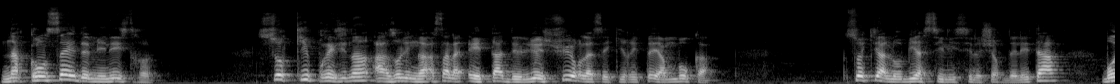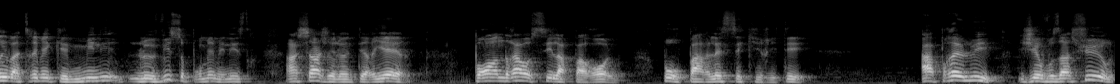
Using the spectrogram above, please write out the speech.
Na conseil de ministres, soki président azolinga asala état de lieu sur la sécurité ya mboka. Soki a lobby à Silici, le chef de l'État, va très bien que le vice-premier ministre en charge de l'intérieur prendra aussi la parole pour parler sécurité. Après lui, je vous assure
